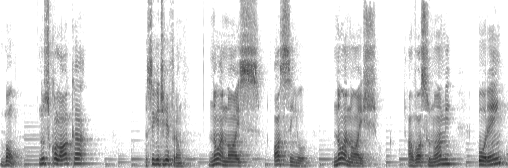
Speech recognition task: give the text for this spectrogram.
Bom, nos coloca o seguinte refrão: Não a nós, ó Senhor, não a nós, ao vosso nome, porém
